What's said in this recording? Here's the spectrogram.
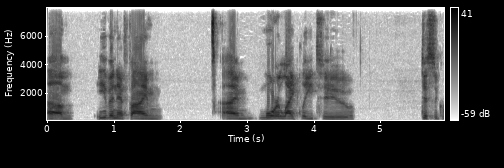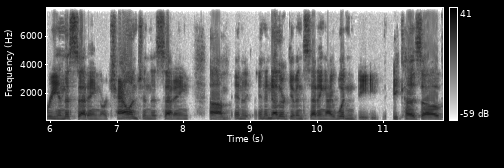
Um, even if I'm I'm more likely to disagree in this setting or challenge in this setting, um, in, in another given setting, I wouldn't be because of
